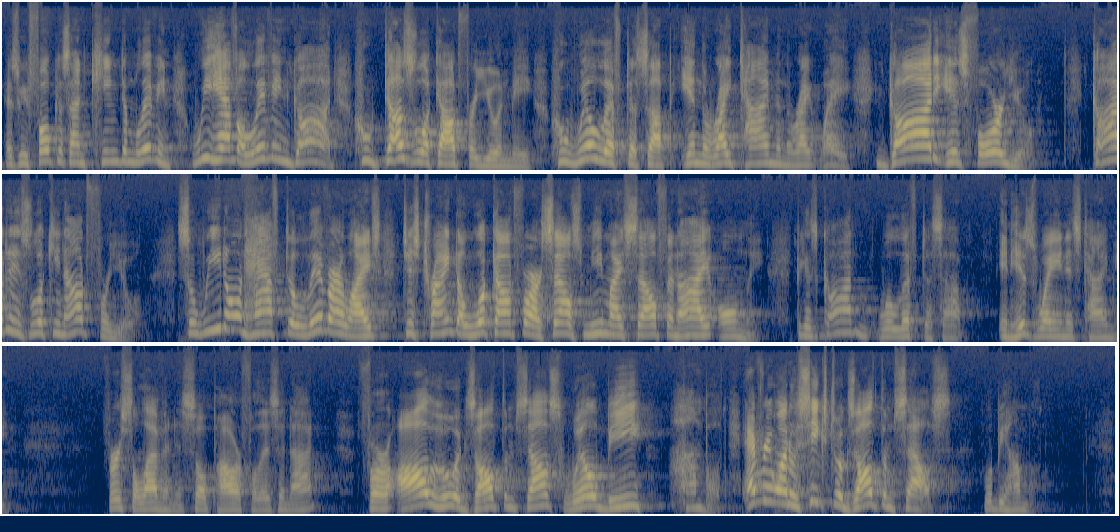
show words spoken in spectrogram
As we focus on kingdom living, we have a living God who does look out for you and me, who will lift us up in the right time and the right way. God is for you, God is looking out for you. So we don't have to live our lives just trying to look out for ourselves, me, myself, and I only, because God will lift us up in His way and His timing. Verse 11 is so powerful, is it not? For all who exalt themselves will be humbled. Everyone who seeks to exalt themselves will be humbled.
